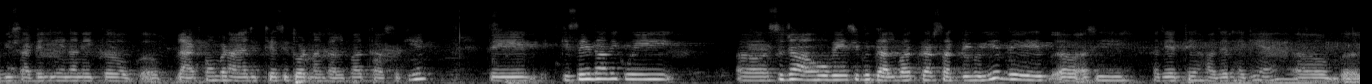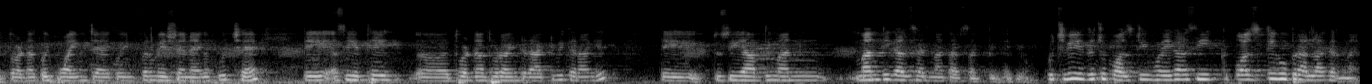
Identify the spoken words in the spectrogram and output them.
ਵੀ ਸਾਡੇ ਲਈ ਇਹਨਾਂ ਨੇ ਇੱਕ ਪਲੇਟਫਾਰਮ ਬਣਾਇਆ ਜਿੱਥੇ ਅਸੀਂ ਤੁਹਾਡੇ ਨਾਲ ਗੱਲਬਾਤ ਕਰ ਸਕੀਏ। ਤੇ ਕਿਸੇ ਦਾ ਵੀ ਕੋਈ ਸੁਝਾਅ ਹੋਵੇ, ਅਸੀਂ ਕੋਈ ਗੱਲਬਾਤ ਕਰ ਸਕਦੇ ਹੋਈਏ ਤੇ ਅਸੀਂ ਹਜੇ ਇੱਥੇ ਹਾਜ਼ਰ ਹੈਗੇ ਆ ਤੁਹਾਡਾ ਕੋਈ ਪੁਆਇੰਟ ਹੈ, ਕੋਈ ਇਨਫੋਰਮੇਸ਼ਨ ਹੈ, ਕੋਈ ਕੁਝ ਹੈ, ਤੇ ਅਸੀਂ ਇੱਥੇ ਤੁਹਾਡੇ ਨਾਲ ਥੋੜਾ ਇੰਟਰੈਕਟ ਵੀ ਕਰਾਂਗੇ। ਤੇ ਤੁਸੀਂ ਆਪਦੀ ਮਨ ਮਨ ਦੀ ਗੱਲ ਸਾਡੇ ਨਾਲ ਕਰ ਸਕਦੇ ਹੈਗੇ ਹੋ। ਕੁਝ ਵੀ ਇਹਦੇ ਚੋਂ ਪੋਜ਼ਿਟਿਵ ਹੋਏਗਾ, ਅਸੀਂ ਇੱਕ ਪੋਜ਼ਿਟਿਵ ਉਪਰਾਲਾ ਕਰਨਾ ਹੈ।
